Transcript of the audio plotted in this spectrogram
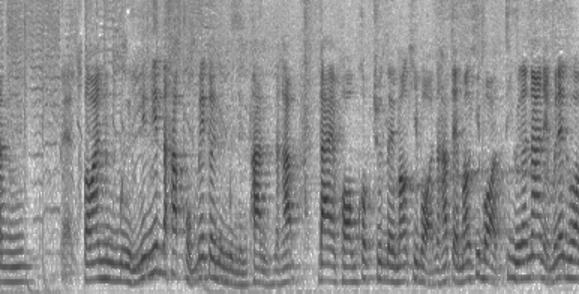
ณประมาณ 10,000 นิดๆนะครับผมไม่เกิน 11,000นะครับได้พร้อมครบชุดเลยเมาส์คีย์บอร์ดนะครับแต่เมาส์คีย์บอร์ดที่อยู่ด้านหน้าเนี่ยไม่ได้รวม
